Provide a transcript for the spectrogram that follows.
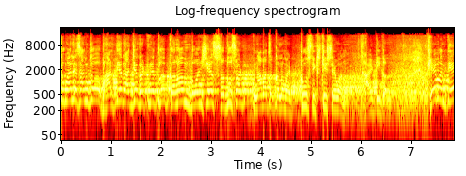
तुम्हाला सांगतो भारतीय राज्यघटनेतलं कलम दोनशे सदुसष्ट नावाचं कलम आहे टू सिक्स्टी सेवन आर्टिकल हे म्हणते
